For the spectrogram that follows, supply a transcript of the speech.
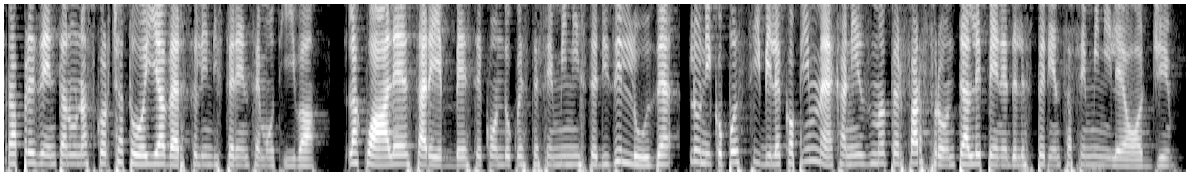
rappresentano una scorciatoia verso l'indifferenza emotiva, la quale sarebbe, secondo queste femministe disilluse, l'unico possibile coping mechanism per far fronte alle pene dell'esperienza femminile oggi.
